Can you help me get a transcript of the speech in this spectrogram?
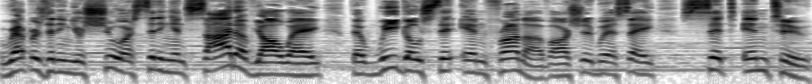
representing Yeshua sitting inside of Yahweh that we go sit in front of, or should we say sit into.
